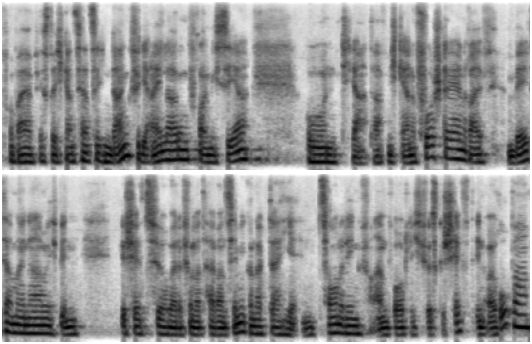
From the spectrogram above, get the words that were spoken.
Frau Bayer-Pestrich, ganz herzlichen Dank für die Einladung. freue mich sehr. Und ja, darf mich gerne vorstellen. Ralf Welter, mein Name. Ich bin Geschäftsführer bei der Firma Taiwan Semiconductor hier in Zorneding, verantwortlich fürs Geschäft in Europa,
